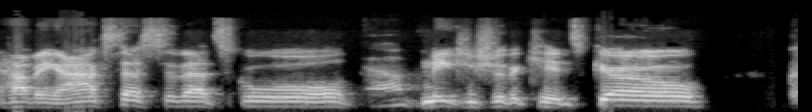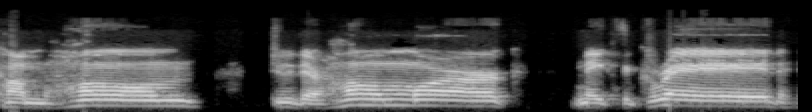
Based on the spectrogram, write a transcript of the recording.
having access to that school, yeah. making sure the kids go, come home, do their homework, make the grade,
